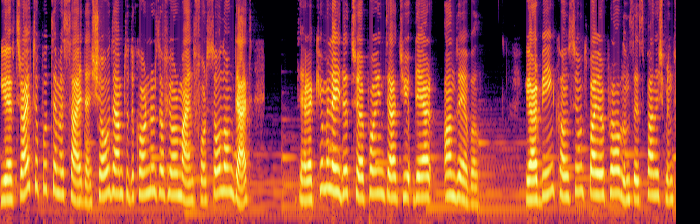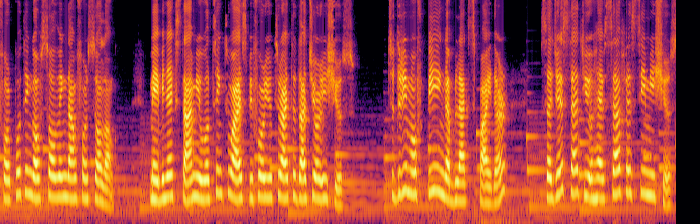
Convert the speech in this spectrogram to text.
You have tried to put them aside and show them to the corners of your mind for so long that they are accumulated to a point that you, they are undoable. You are being consumed by your problems as punishment for putting off solving them for so long. Maybe next time you will think twice before you try to dodge your issues. To dream of being a black spider suggests that you have self esteem issues.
